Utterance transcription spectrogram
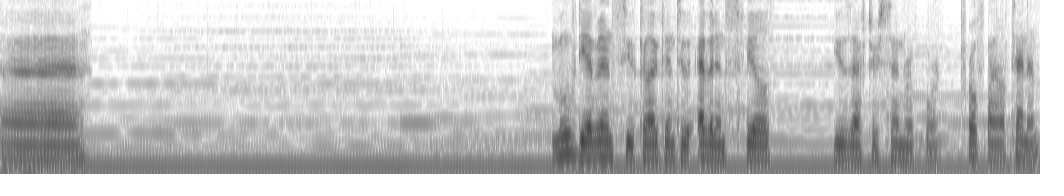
Uh, move the evidence you collect into evidence field, use after send report. Profile tenant.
